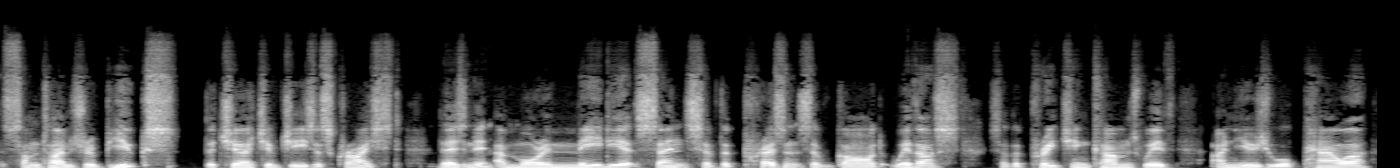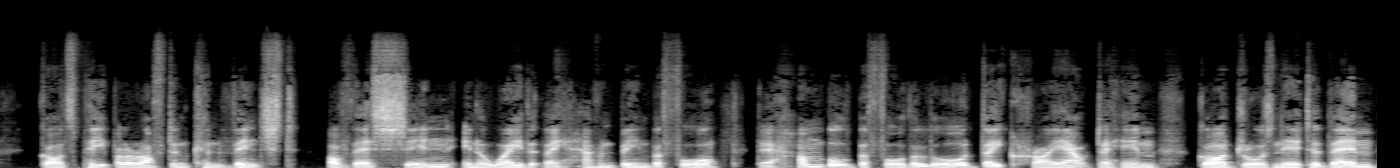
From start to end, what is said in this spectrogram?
sometimes rebukes, the Church of Jesus Christ. There's an, a more immediate sense of the presence of God with us. So the preaching comes with unusual power. God's people are often convinced of their sin in a way that they haven't been before. They're humbled before the Lord. They cry out to Him. God draws near to them.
